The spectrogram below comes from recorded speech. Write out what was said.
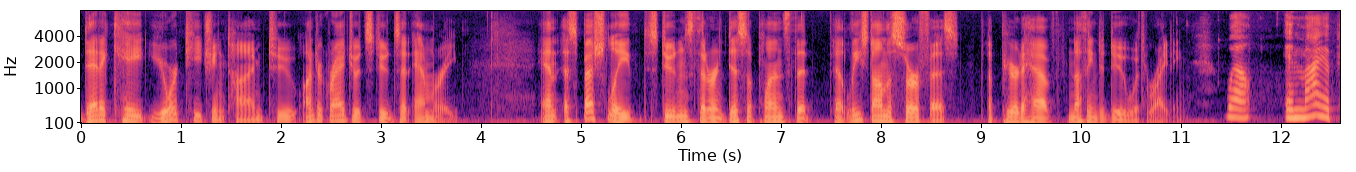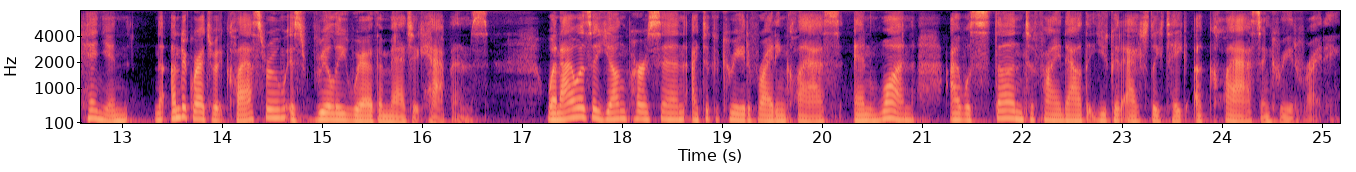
dedicate your teaching time to undergraduate students at Emory? And especially students that are in disciplines that, at least on the surface, appear to have nothing to do with writing. Well, in my opinion, the undergraduate classroom is really where the magic happens. When I was a young person, I took a creative writing class, and one, I was stunned to find out that you could actually take a class in creative writing.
